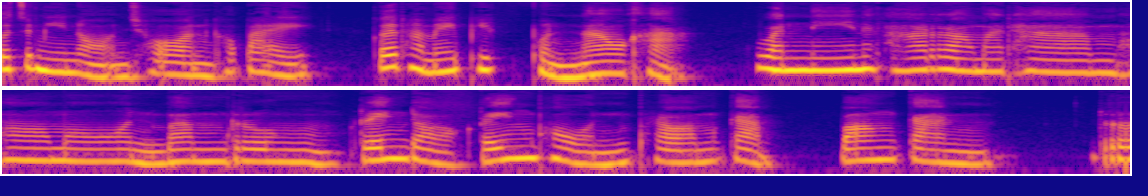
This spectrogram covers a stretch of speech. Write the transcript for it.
ก็จะมีหนอนชอนเข้าไป ก็ทำให้พริกผลเน่าค่ะ วันนี้นะคะเรามาทำฮอร์โมนบำรุง เร่งดอกเร่งผลพร้อมกับป้องกันโร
